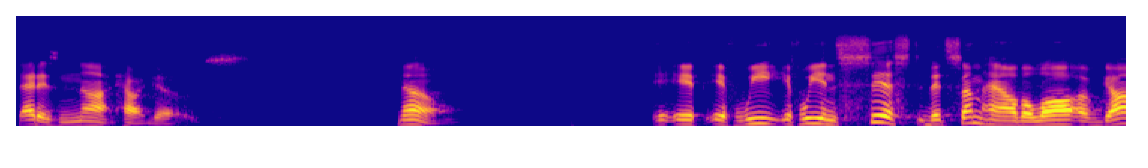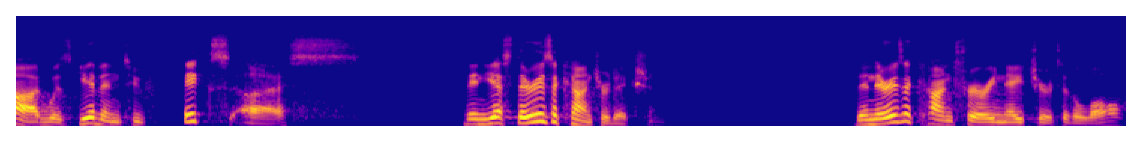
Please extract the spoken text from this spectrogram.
That is not how it goes. No. If, if, we, if we insist that somehow the law of God was given to fix us, then yes, there is a contradiction. Then there is a contrary nature to the law.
